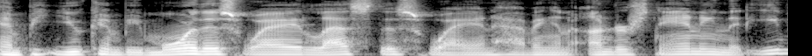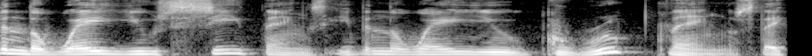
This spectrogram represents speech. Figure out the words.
And you can be more this way, less this way, and having an understanding that even the way you see things, even the way you group things, they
